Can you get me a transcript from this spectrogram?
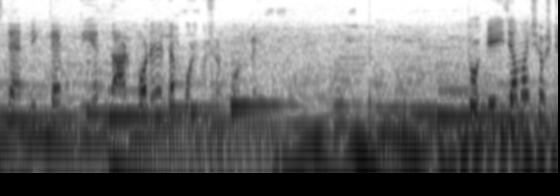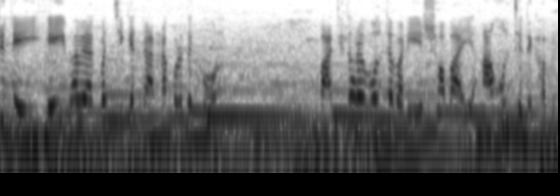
স্ট্যান্ডিং টাইম দিয়ে তারপরে এটা পরিবেশন করবে। তো এই জামাই ষষ্ঠীতেই এইভাবে একবার চিকেন রান্না করে দেখুন। বাজি ধরে বলতে পারি সবাই আঙুল চেটে খাবে।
